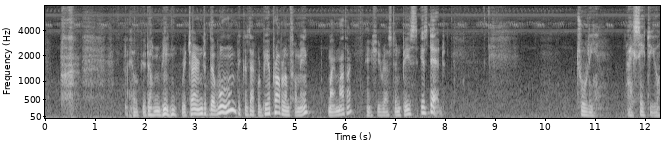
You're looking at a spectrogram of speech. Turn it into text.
I hope you don't mean return to the womb, because that would be a problem for me. My mother, may she rest in peace, is dead. Truly, I say to you,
